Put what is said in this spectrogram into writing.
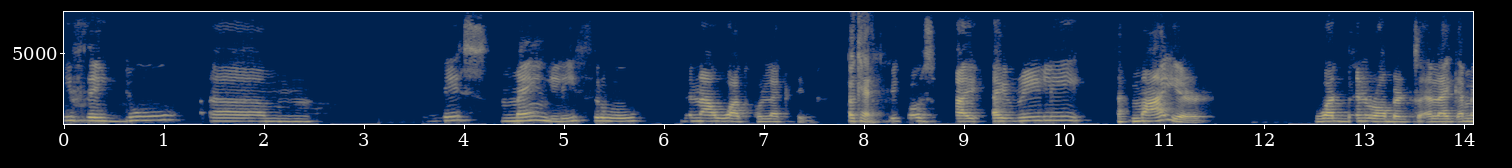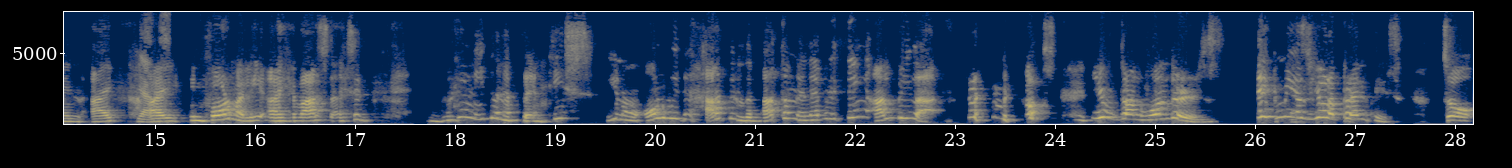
if they do um, this mainly through the Now What Collective. Okay. Because I, I really admire what Ben Roberts like. I mean, I yes. I informally I have asked. I said, "Do you need an apprentice? You know, all with the hat and the button and everything. I'll be that because you've done wonders. Take me as your apprentice." So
